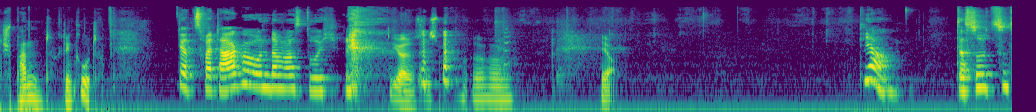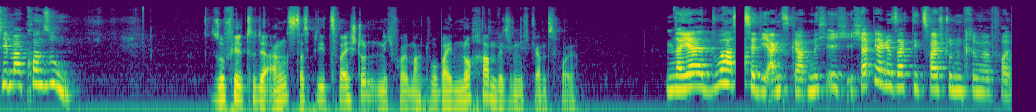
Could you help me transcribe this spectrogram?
Spannend, klingt gut. Ja, zwei Tage und dann war es durch. Ja, das ist. Äh, ja. Ja, das so zum Thema Konsum. So viel zu der Angst, dass wir die zwei Stunden nicht voll machen. Wobei noch haben wir sie nicht ganz voll. Naja, du hast ja die Angst gehabt, nicht ich. Ich habe ja gesagt, die zwei Stunden kriegen wir voll.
